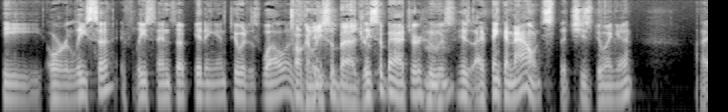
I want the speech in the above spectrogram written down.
the or Lisa, if Lisa ends up getting into it as well, as, talking Lisa Badger, Lisa Badger, who mm-hmm. is his, I think announced that she's doing it. Uh,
